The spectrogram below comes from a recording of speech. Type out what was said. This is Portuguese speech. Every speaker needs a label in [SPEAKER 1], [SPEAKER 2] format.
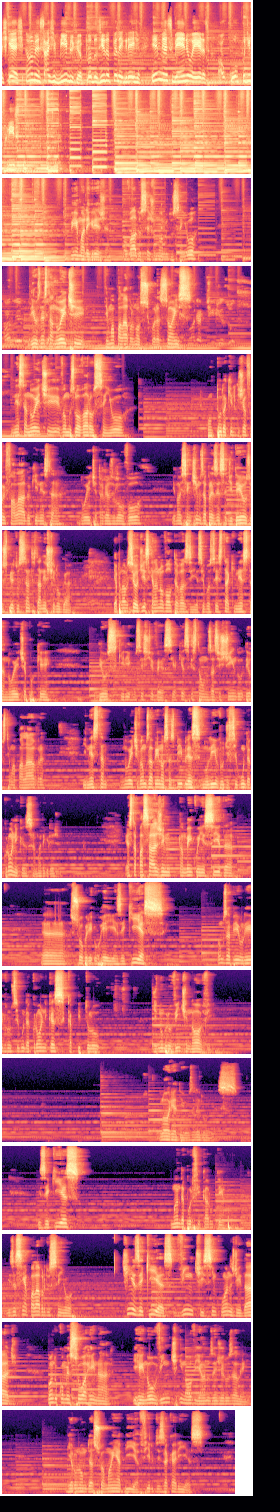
[SPEAKER 1] podcast é uma mensagem bíblica produzida pela igreja MSBN Oeiras ao corpo de Cristo.
[SPEAKER 2] Bem, amada igreja, louvado seja o nome do Senhor. Deus, nesta noite tem uma palavra aos nossos corações. Nesta noite vamos louvar ao Senhor com tudo aquilo que já foi falado aqui nesta noite através do louvor e nós sentimos a presença de Deus, o Espírito Santo está neste lugar. E a palavra do Senhor diz que ela não volta vazia. Se você está aqui nesta noite é porque Deus queria que você estivesse. E aqueles que estão nos assistindo, Deus tem uma palavra. E nesta noite vamos abrir nossas Bíblias no livro de 2 Crônicas, amada igreja. Esta passagem também conhecida é, sobre o rei Ezequias. Vamos abrir o livro 2 Crônicas, capítulo de número 29. Glória a Deus, aleluias. Ezequias manda purificar o templo. Diz assim a palavra do Senhor. Tinha Ezequias 25 anos de idade quando começou a reinar, e reinou 29 anos em Jerusalém. E era o nome da sua mãe Abia, filho de Zacarias.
